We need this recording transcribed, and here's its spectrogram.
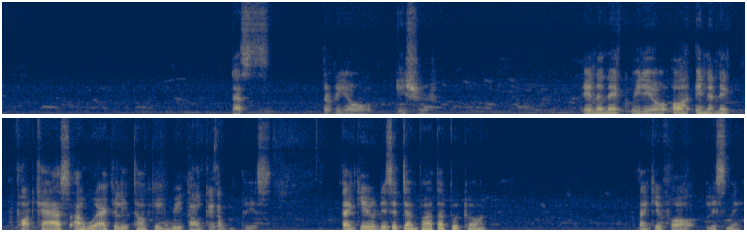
That's the real issue. In the next video or in the next podcast, I will actually talking. We talking about this. Thank you. This is Jampa Tatputon. Thank you for listening.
